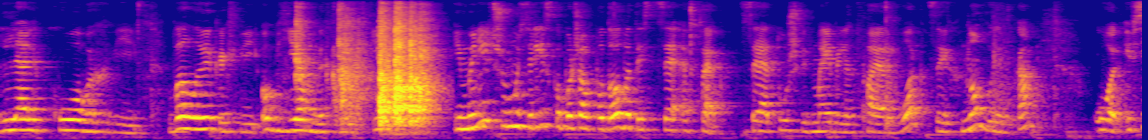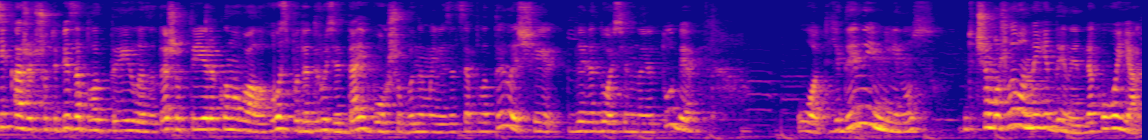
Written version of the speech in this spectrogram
лялькових вій, великих вій, об'ємних вій. І, і мені чомусь різко почав подобатись цей ефект. Це туш від Maybelline Firework, це їх новинка. От, і всі кажуть, що тобі заплатили за те, щоб ти її рекламувала. Господи, друзі, дай Бог, щоб вони мені за це платили ще для відосів на Ютубі. От, єдиний мінус, чи можливо не єдиний, для кого як.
